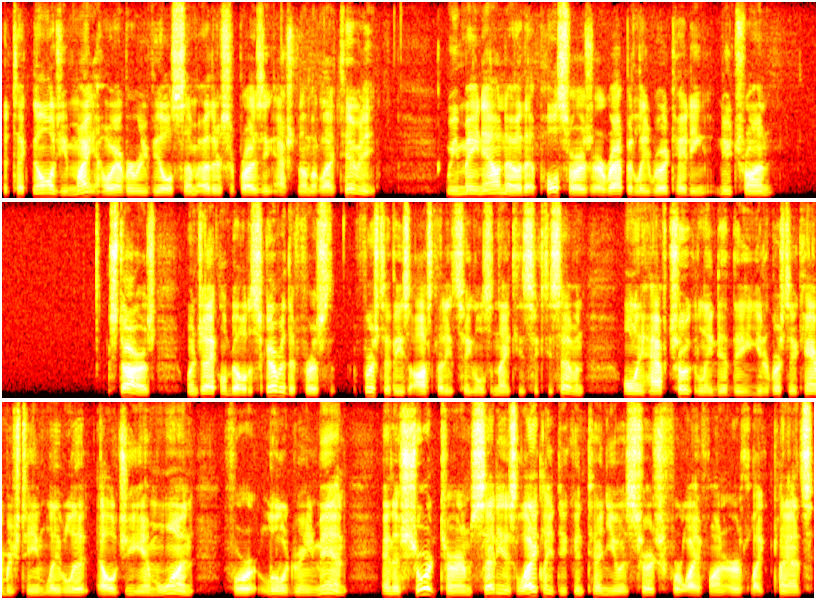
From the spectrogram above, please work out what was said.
The technology might, however, reveal some other surprising astronomical activity. We may now know that pulsars are rapidly rotating neutron stars. When Jacqueline Bell discovered the first, first of these oscillating signals in 1967, only half chokingly did the University of Cambridge team label it LGM1 for little green men. In the short term, SETI is likely to continue its search for life on Earth like planets,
